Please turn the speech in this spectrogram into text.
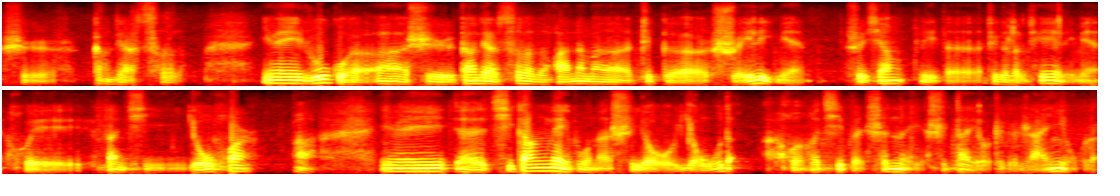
是钢垫呲了，因为如果呃是钢垫呲了的话，那么这个水里面水箱里的这个冷却液里面会泛起油花啊，因为呃气缸内部呢是有油的。啊，混合气本身呢也是带有这个燃油的，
